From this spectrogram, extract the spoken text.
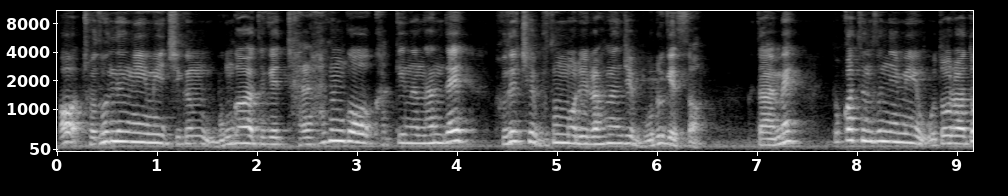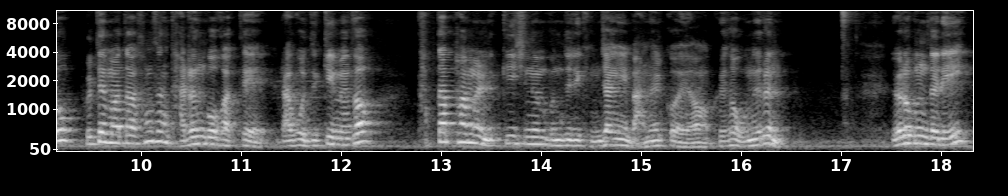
어, 저 선생님이 지금 뭔가 되게 잘 하는 것 같기는 한데 도대체 무슨 머리를 하는지 모르겠어. 그 다음에 똑같은 손님이 오더라도 볼 때마다 항상 다른 것 같아 라고 느끼면서 답답함을 느끼시는 분들이 굉장히 많을 거예요. 그래서 오늘은 여러분들이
